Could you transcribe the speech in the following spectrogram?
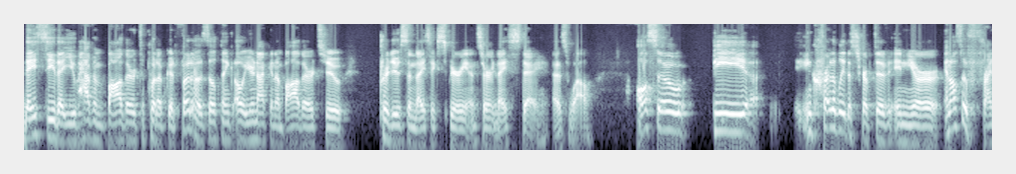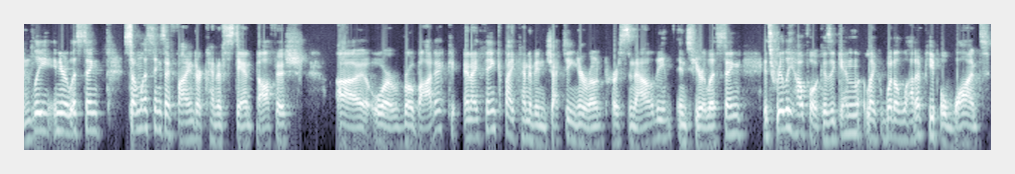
they see that you haven't bothered to put up good photos they'll think oh you're not going to bother to produce a nice experience or a nice stay as well also be incredibly descriptive in your and also friendly in your listing some listings i find are kind of standoffish uh, or robotic. And I think by kind of injecting your own personality into your listing, it's really helpful because again, like what a lot of people want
